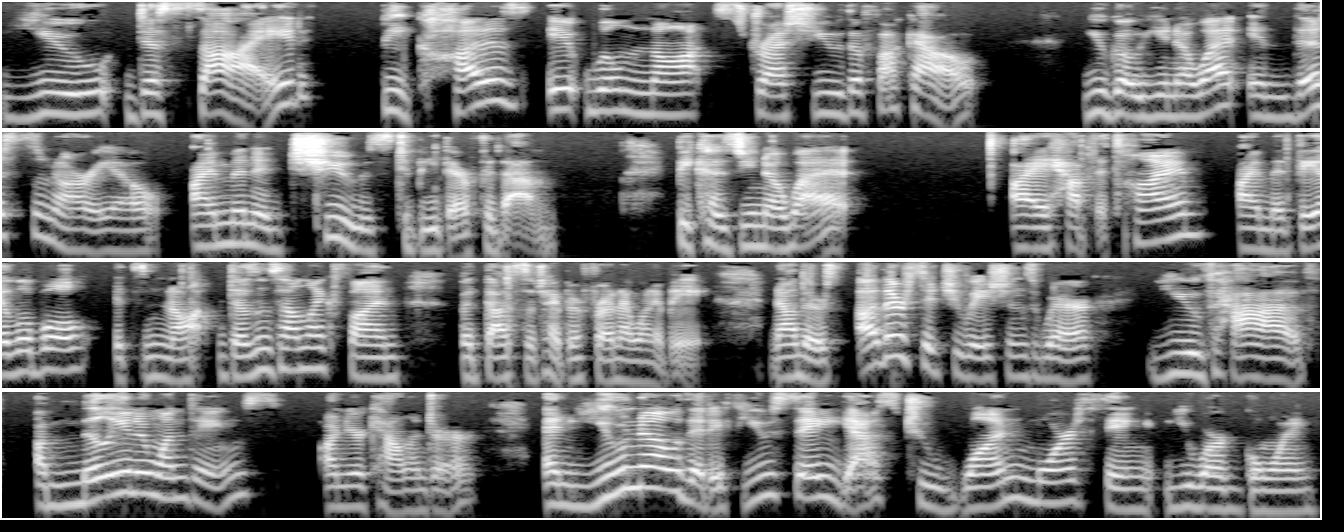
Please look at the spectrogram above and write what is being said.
you decide because it will not stress you the fuck out. You go, you know what? In this scenario, I'm going to choose to be there for them because you know what? I have the time, I'm available. It's not doesn't sound like fun, but that's the type of friend I want to be. Now there's other situations where you have have a million and one things on your calendar and you know that if you say yes to one more thing, you are going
